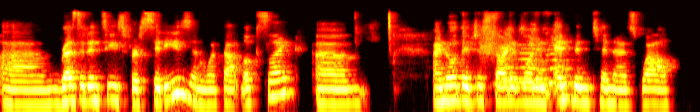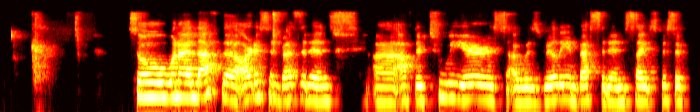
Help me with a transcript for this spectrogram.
um, residencies for cities and what that looks like. Um, I know they just started one in Edmonton as well. So when I left the artist in residence uh, after two years, I was really invested in site specific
